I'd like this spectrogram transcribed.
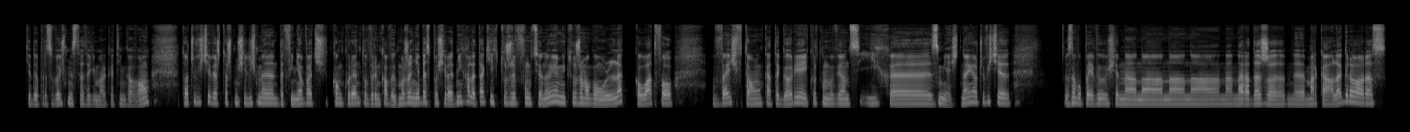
kiedy opracowaliśmy strategię marketingową, to oczywiście wiesz, też musieliśmy definiować konkurentów rynkowych, może nie bezpośrednich, ale takich, którzy funkcjonują i którzy mogą lekko, łatwo wejść w tą kategorię i krótko mówiąc ich e, zmieść. No i oczywiście znowu pojawiły się na, na, na, na, na radarze e, marka Allegro oraz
